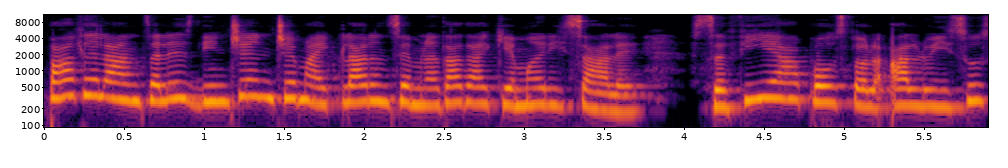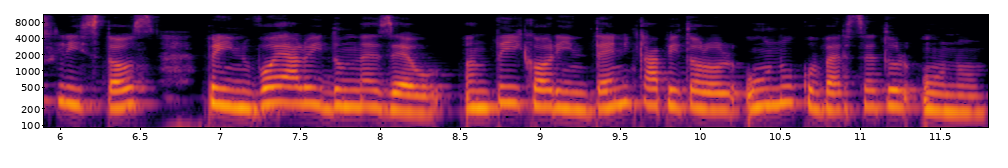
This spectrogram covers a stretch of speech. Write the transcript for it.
Pavel a înțeles din ce în ce mai clar însemnătatea chemării sale, să fie apostol al lui Isus Hristos prin voia lui Dumnezeu. 1 Corinteni, capitolul 1, cu versetul 1.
